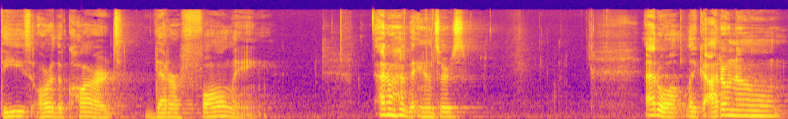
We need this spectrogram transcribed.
these are the cards that are falling. I don't have the answers at all. Like I don't know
